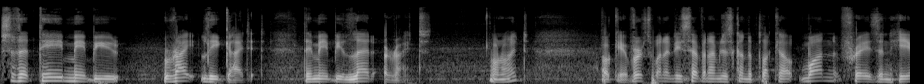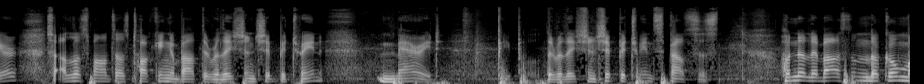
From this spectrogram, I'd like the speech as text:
so that they may be rightly guided. They may be led aright. All right. Okay, verse 187, I'm just going to pluck out one phrase in here. So Allah subhanahu wa ta'ala is talking about the relationship between married people, the relationship between spouses. Hunna libasun lakum.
